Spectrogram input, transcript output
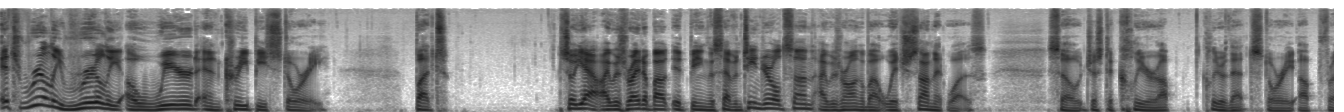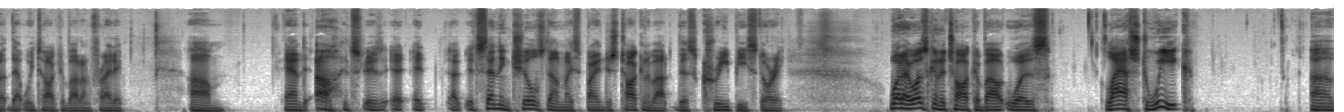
it's really, really a weird and creepy story. But so, yeah, I was right about it being the 17 year old son. I was wrong about which son it was. So, just to clear up, clear that story up for, that we talked about on Friday. Um, and oh, it's it, it, it, it's sending chills down my spine just talking about this creepy story. What I was going to talk about was last week, uh,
